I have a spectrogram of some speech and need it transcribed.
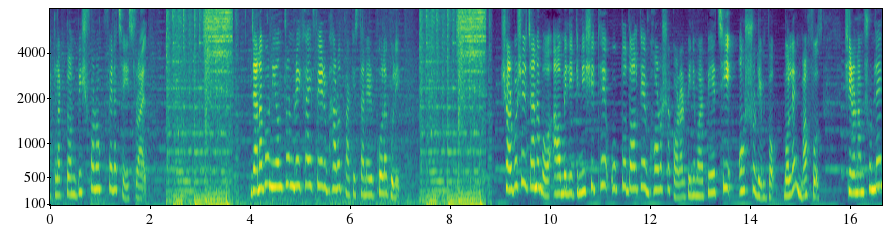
এক লাখ টন বিস্ফোরক ফেলেছে ইসরায়েল। জানাব, নিয়ন্ত্রণ রেখায় ফের ভারত পাকিস্তানের গোলাগুলি। সর্বশেষ জানাব, আওয়ামী লীগ নিষিদ্ধে উক্ত দলকে ভরসা করার বিনিময়ে পেয়েছি অশ্বডিম্ব বললেন মাহফুজ। শিরোনাম শুনলেন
